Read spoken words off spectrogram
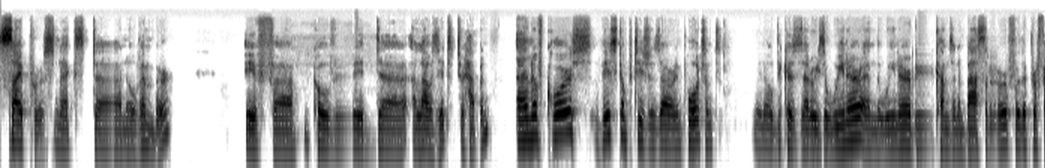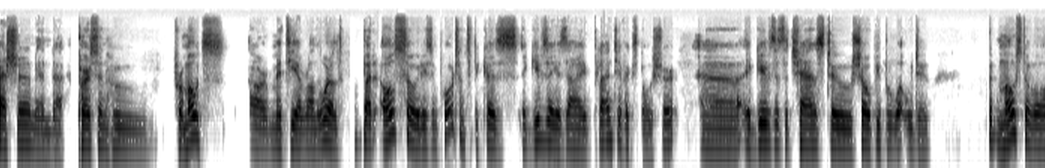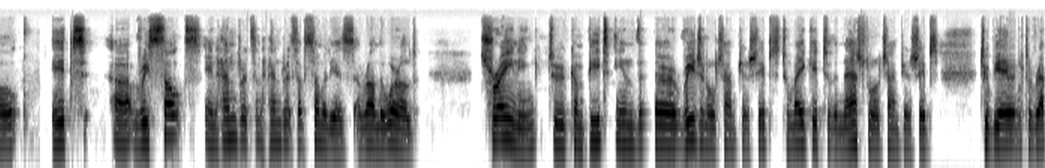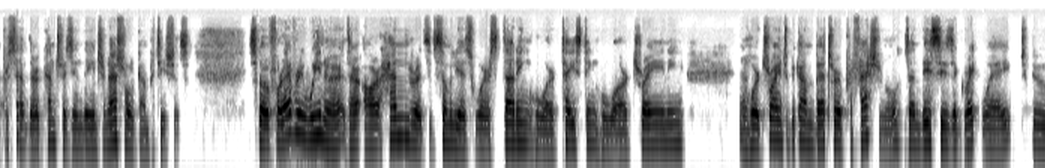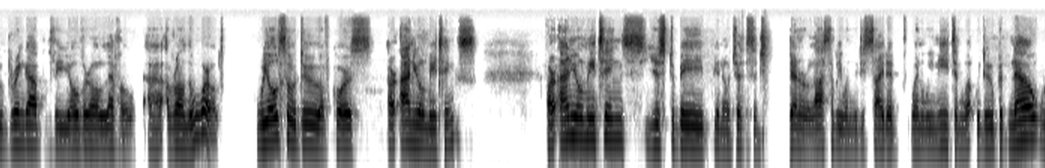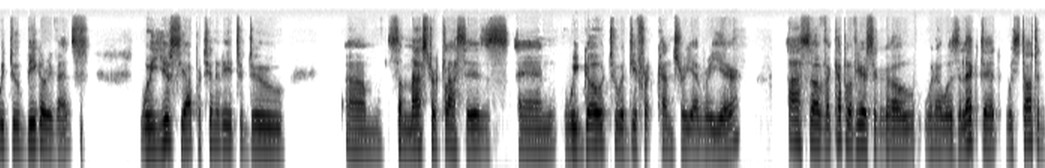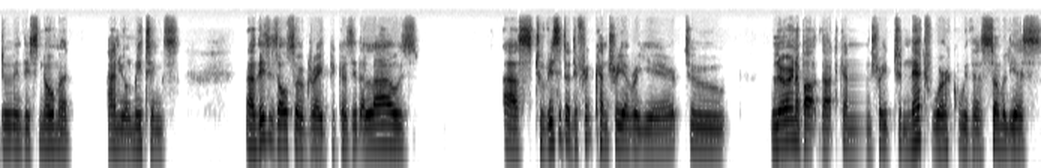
Cyprus next uh, November, if uh, COVID uh, allows it to happen. And of course, these competitions are important, you know, because there is a winner, and the winner becomes an ambassador for the profession and a person who promotes our métier around the world. But also, it is important because it gives ASI plenty of exposure. Uh, it gives us a chance to show people what we do. But most of all, it uh, results in hundreds and hundreds of sommeliers around the world training to compete in the regional championships, to make it to the national championships, to be able to represent their countries in the international competitions. So for every winner, there are hundreds of sommeliers who are studying, who are tasting, who are training, and who are trying to become better professionals. And this is a great way to bring up the overall level uh, around the world. We also do, of course, our annual meetings. Our annual meetings used to be, you know, just a general assembly when we decided when we meet and what we do. But now we do bigger events. We use the opportunity to do um, some master classes, and we go to a different country every year. As of a couple of years ago, when I was elected, we started doing these nomad annual meetings. And this is also great because it allows us to visit a different country every year, to learn about that country, to network with the sommeliers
